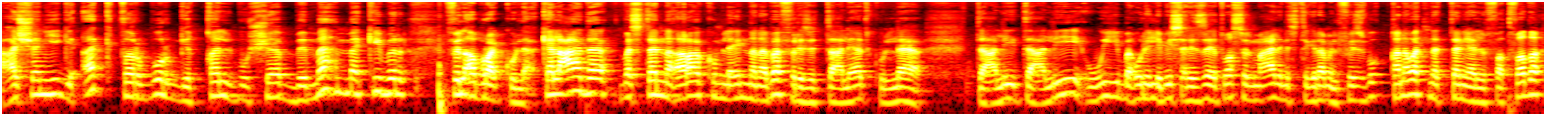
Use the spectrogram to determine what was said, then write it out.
عشان يجي أكتر برج قلبه شاب مهما كبر في الأبراج كلها. كالعادة بستنى آرائكم لأن أنا بفرز التعليقات كلها. تعليق تعليق وبقول اللي بيسأل إزاي يتواصل معاه الانستجرام الفيسبوك قنواتنا التانية للفضفضة.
